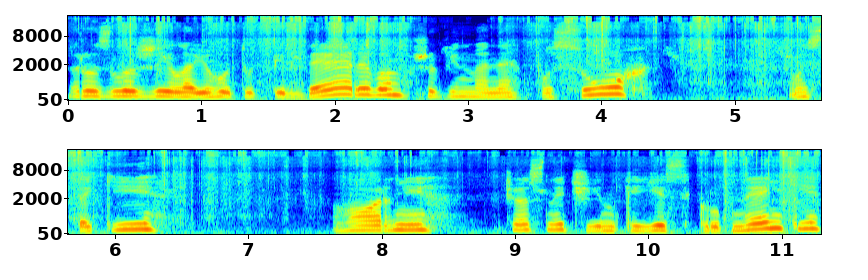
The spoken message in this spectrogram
Розложила його тут під деревом, щоб він в мене посох. Ось такі гарні часничинки. Є крупненькі,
